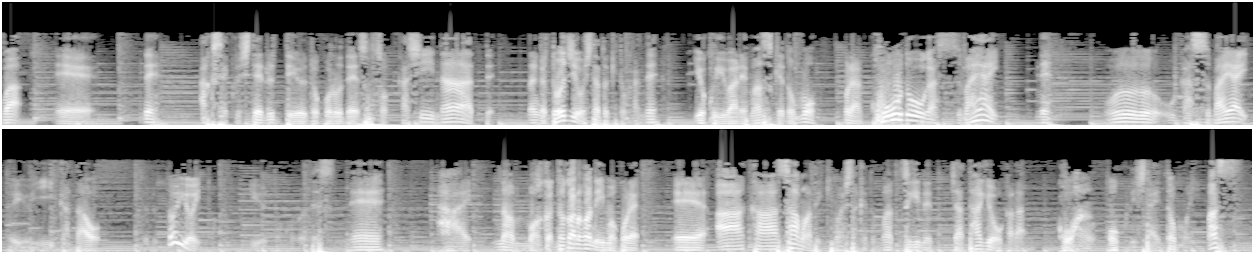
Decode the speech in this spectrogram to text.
は、えー、ね、アクセクしてるっていうところで、そそっかしいなーって、なんかドジをした時とかね、よく言われますけども、これは行動が素早い。ね、行動が素早いという言い方をすると良いというところですね。はい。な、なかなかね、今これ、えー、アーカーサまで来ましたけど、まあ、次ね、じゃあ他行から後半お送りしたいと思います。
